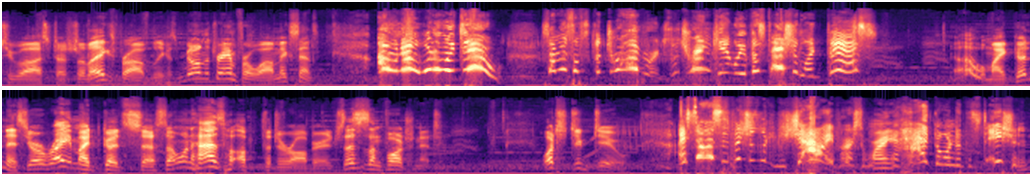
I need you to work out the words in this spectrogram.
to uh, stretch their legs, probably, because we've been on the train for a while. Makes sense. Oh no, what do we do? Someone's up the drawbridge. The train can't leave the station like this. Oh, my goodness. You're right, my good sir. Someone has upped the drawbridge. This is unfortunate. What did you do? I saw a suspicious looking shadowy person wearing a hat going to the station.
